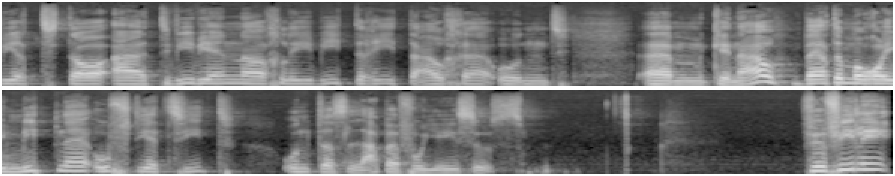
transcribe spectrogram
wird da auch die Vivienne noch ein bisschen weiter eintauchen. Und ähm, genau, werden wir euch mitnehmen auf die Zeit und das Leben von Jesus. Für viele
